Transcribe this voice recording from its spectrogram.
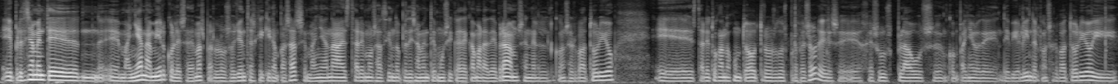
Eh, precisamente eh, mañana, miércoles, además, para los oyentes que quieran pasarse, mañana estaremos haciendo precisamente música de cámara de Brahms en el conservatorio. Eh, estaré tocando junto a otros dos profesores, Jesús Plaus, compañero de, de violín del conservatorio, y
